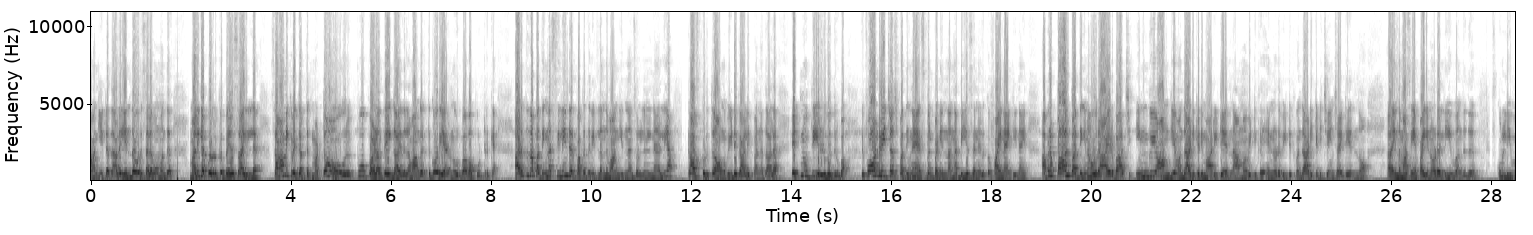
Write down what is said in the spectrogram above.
வாங்கிட்டதால எந்த ஒரு செலவும் வந்து மளிகை பொருளுக்கு பெருசா இல்ல. சாமிக்கு வைக்கிறதுக்கு மட்டும் ஒரு பூ பழம் தேங்காய் இதெல்லாம் வாங்குறதுக்கு ஒரு இரநூறு ரூபாவா போட்டிருக்கேன். அடுத்ததா பாத்தீங்கன்னா சிலிண்டர் பக்கத்து வீட்ல இருந்து வாங்கியிருந்தேன்னு சொல்லினா இல்லையா? காசு கொடுத்து அவங்க வீடு காலி பண்ணதால எட்நூத்தி எழுபது ரூபாய் ஃபோன் ரீசார்ஜ் பாத்தீங்கன்னா ஹஸ்பண்ட் பண்ணியிருந்தாங்க பிஎஸ்என்எலுக்கு ஃபைவ் நைன்டி நைன் அப்புறம் பால் பாத்தீங்கன்னா ஒரு ஆயிரம் ரூபாய் ஆச்சு. இங்கேயும் அங்கேயும் வந்து அடிக்கடி மாறிட்டே இருந்தேன். அம்மா வீட்டுக்கு என்னோட வீட்டுக்கு வந்து அடிக்கடி சேஞ்ச் ஆயிட்டே இருந்தோம். இந்த மாசம் என் பையனோட லீவ் வந்தது. ஸ்கூல் லீவ்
